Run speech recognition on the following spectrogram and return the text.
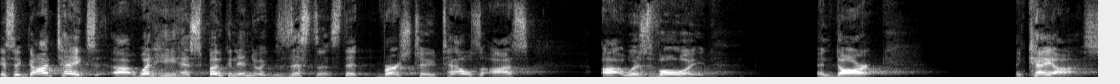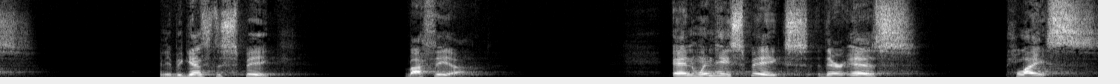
is that God takes uh, what He has spoken into existence, that verse 2 tells us uh, was void and dark and chaos. And he begins to speak by fiat. And when he speaks, there is place.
